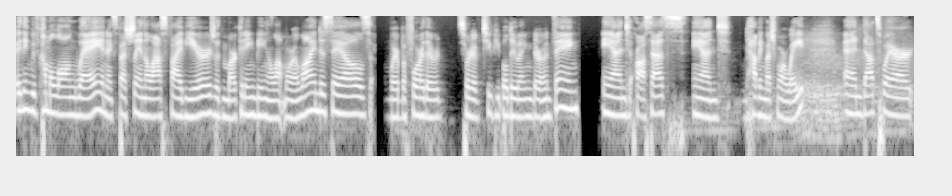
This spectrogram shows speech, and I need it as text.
I think we've come a long way. And especially in the last five years with marketing being a lot more aligned to sales, where before there were sort of two people doing their own thing and process and having much more weight. And that's where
